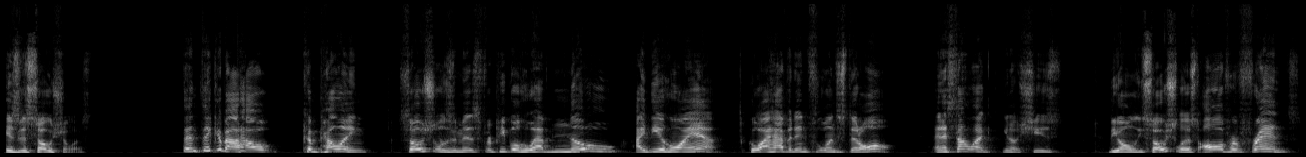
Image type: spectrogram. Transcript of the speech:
is a socialist, then think about how compelling socialism is for people who have no idea who I am, who I haven't influenced at all. And it's not like you know she's the only socialist. All of her friends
